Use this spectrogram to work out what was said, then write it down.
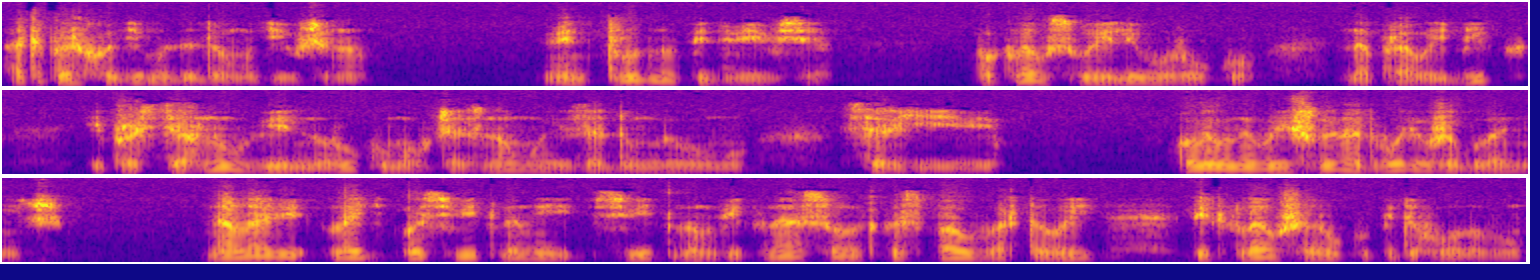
А тепер ходімо додому, дівчино. Він трудно підвівся, поклав свою ліву руку на правий бік і простягнув вільну руку мовчазному і задумливому Сергієві. Коли вони вийшли, на дворі вже була ніч. На лаві, ледь освітлений світлом вікна, солодко спав вартовий, підклавши руку під голову.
